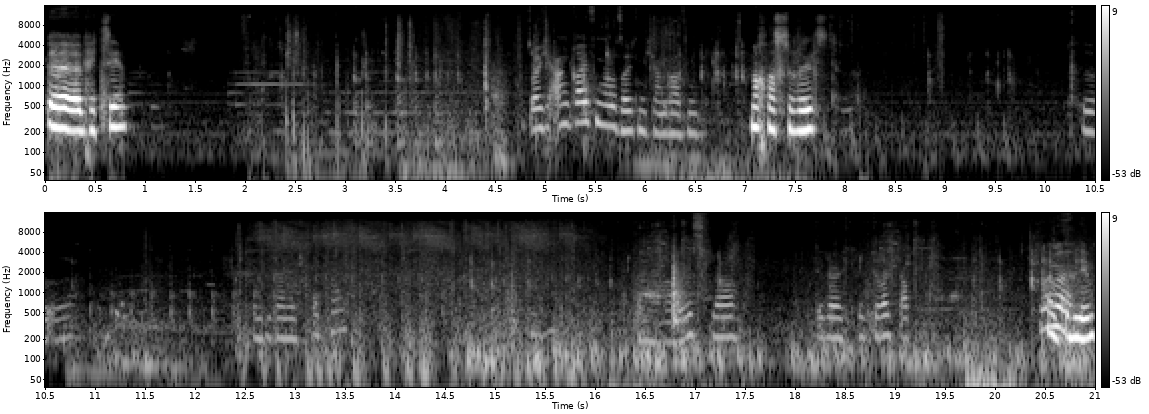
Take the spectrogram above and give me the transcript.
Äh, PC. Soll ich angreifen oder soll ich nicht angreifen? Mach was du willst. Kommt wieder eine Specker. Ah, alles klar. Digga, ich krieg direkt ab. Kein Junge, Problem.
